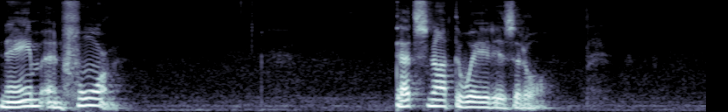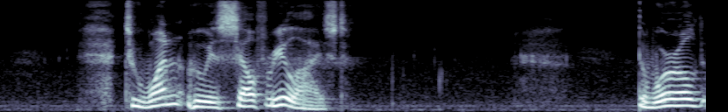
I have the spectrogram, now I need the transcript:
name and form. That's not the way it is at all. To one who is self-realized, the world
